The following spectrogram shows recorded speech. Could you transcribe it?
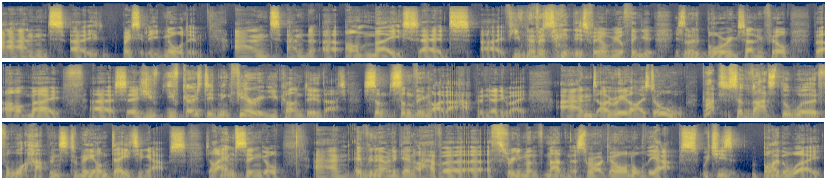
and uh, he basically ignored him. And and uh, Aunt May said, uh, if you've never seen this film, you'll think it's the most boring sounding film. But Aunt May uh, says, you've, you've ghosted Nick Fury, you can't do that. Some, something like that happened anyway. And I realised, oh, that's, so that's the word for what happens to me on dating apps. So I am single, and every now and again I have a, a, three month madness where I go on all the apps, which is, by the way,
